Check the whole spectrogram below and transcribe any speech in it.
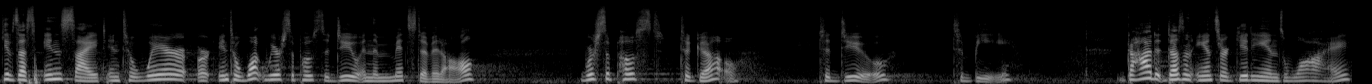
gives us insight into where or into what we're supposed to do in the midst of it all. We're supposed to go, to do, to be. God doesn't answer Gideon's why,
